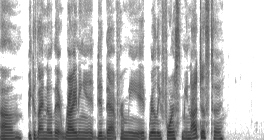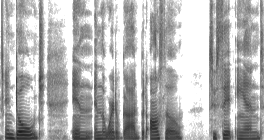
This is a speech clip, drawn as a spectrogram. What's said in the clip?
um, because I know that writing it did that for me. It really forced me not just to indulge in in the Word of God, but also to sit and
